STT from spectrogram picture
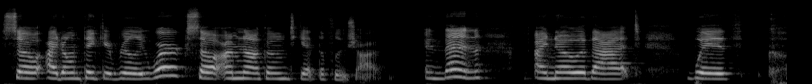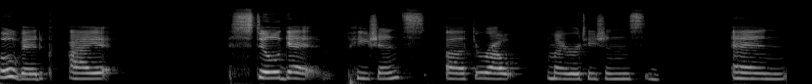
so I don't think it really works, so I'm not going to get the flu shot. And then I know that with COVID, I still get patients uh, throughout my rotations, and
